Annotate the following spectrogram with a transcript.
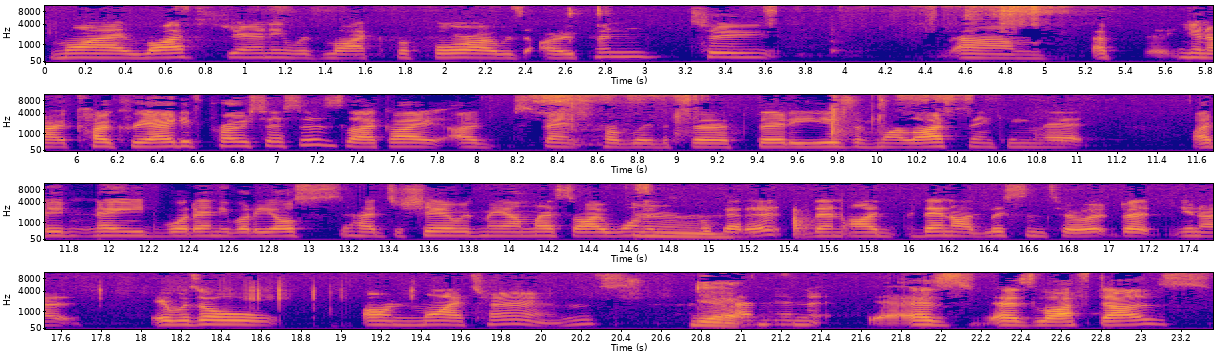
my life's journey was like before I was open to um a, you know co-creative processes like i i spent probably the first 30 years of my life thinking that i didn't need what anybody else had to share with me unless i wanted mm. to look hmm. at it then i'd then i'd listen to it but you know it was all on my terms yeah and then as as life does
